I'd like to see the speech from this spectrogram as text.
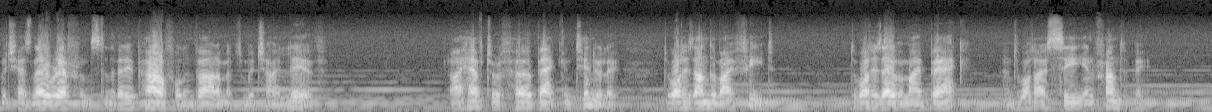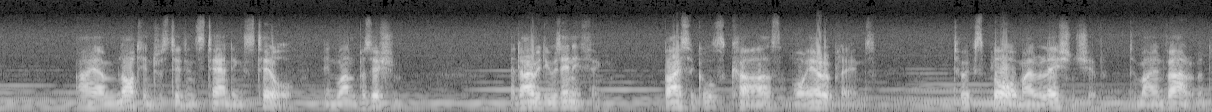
which has no reference to the very powerful environment in which I live. I have to refer back continually to what is under my feet, to what is over my back, and to what I see in front of me. I am not interested in standing still in one position, and I would use anything bicycles, cars, or aeroplanes to explore my relationship to my environment.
